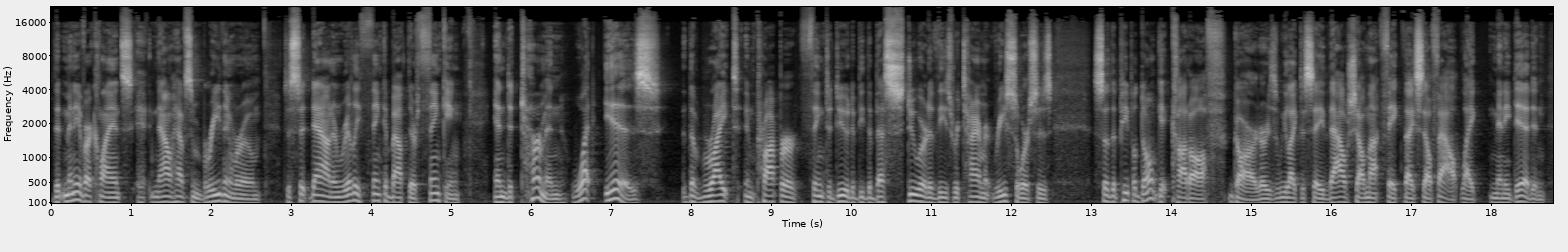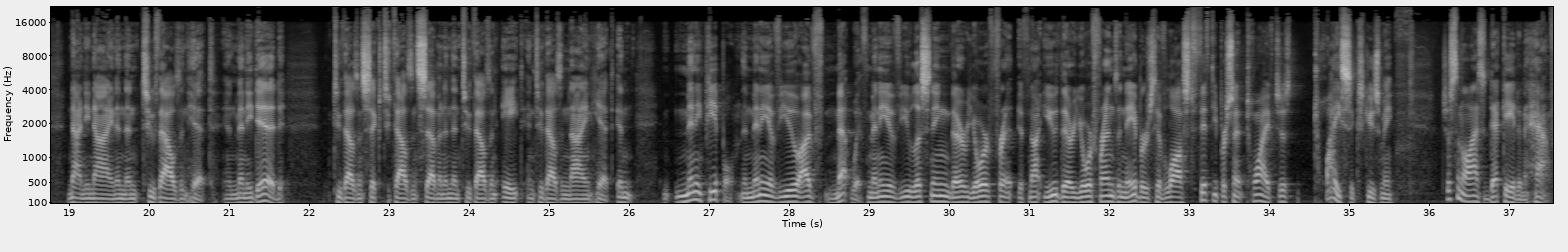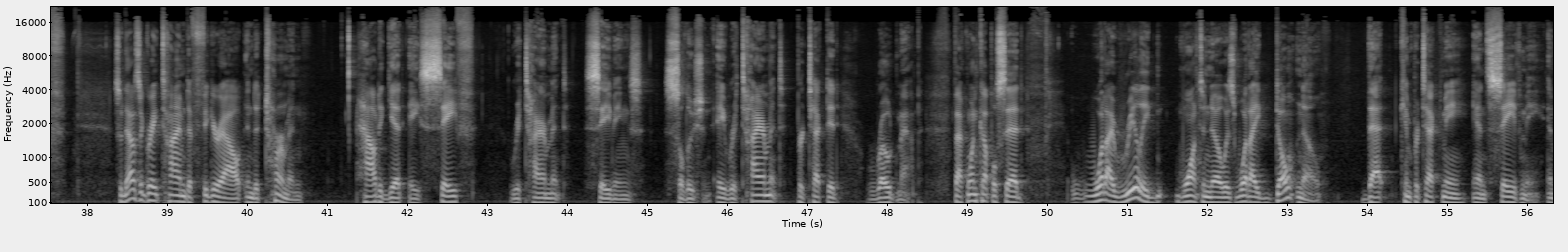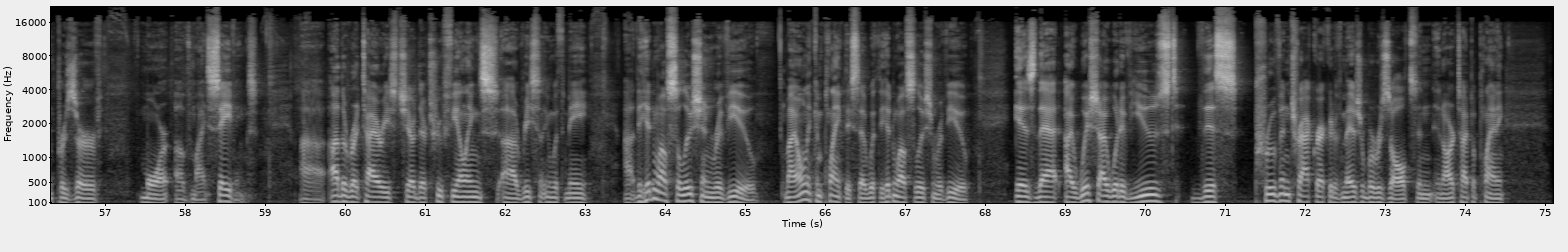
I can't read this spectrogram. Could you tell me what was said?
that many of our clients now have some breathing room to sit down and really think about their thinking and determine what is the right and proper thing to do to be the best steward of these retirement resources so that people don't get caught off guard, or as we like to say, thou shalt not fake thyself out, like many did in 99 and then 2000 hit, and many did 2006, 2007, and then 2008 and 2009 hit. And many people, and many of you I've met with, many of you listening, they're your friend, if not you, they're your friends and neighbors have lost 50% twice, just twice, excuse me, just in the last decade and a half. So now's a great time to figure out and determine how to get a safe retirement savings solution, a retirement protected roadmap. In fact, one couple said, What I really want to know is what I don't know that can protect me and save me and preserve more of my savings. Uh, other retirees shared their true feelings uh, recently with me. Uh, the Hidden Wealth Solution review, my only complaint, they said, with the Hidden Wealth Solution review is that I wish I would have used this proven track record of measurable results in, in our type of planning.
